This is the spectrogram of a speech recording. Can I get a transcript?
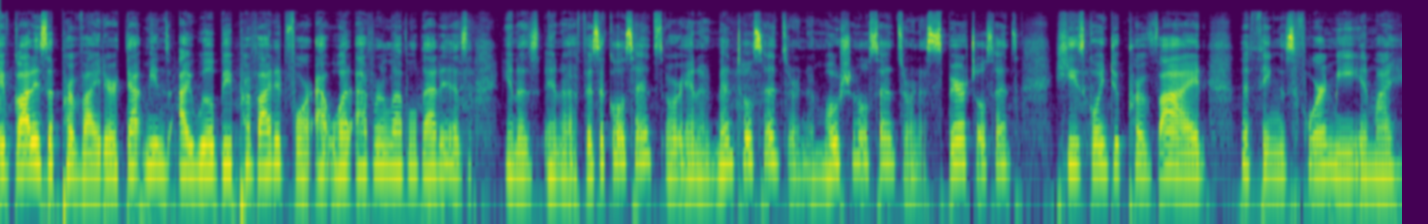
If God is a provider, that means I will be provided for at whatever level that is, in a, in a physical sense, or in a mental sense, or an emotional sense, or in a spiritual sense. He's going to provide the things for me in my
